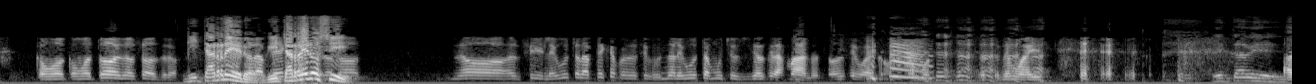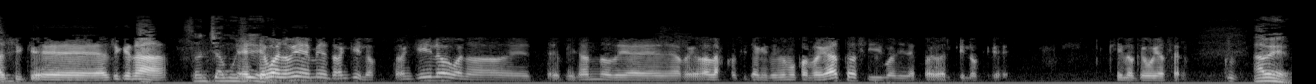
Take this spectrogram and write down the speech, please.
como como todos nosotros. Guitarrero, pesca, guitarrero sí. No, no, sí, le gusta la pesca, pero no, se- no le gusta mucho ensuciarse las manos. Entonces, bueno, vamos, lo tenemos ahí. Está bien. así que, así que nada. Son chamulleros. Este, bueno, bien, bien, tranquilo, tranquilo, bueno, eh, terminando de, de arreglar las cositas que tenemos con regatas y bueno, y después ver qué es lo que, qué es lo que voy a hacer. A ver,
